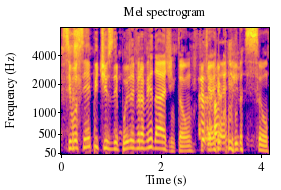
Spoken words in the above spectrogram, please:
se você repetir isso depois vai virar verdade, então fica a Exatamente. recomendação.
